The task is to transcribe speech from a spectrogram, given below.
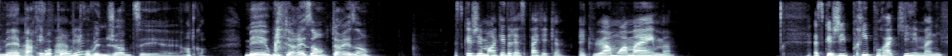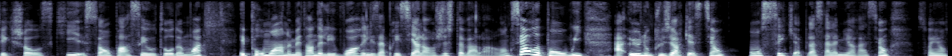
Mais faire- parfois, pour mieux. trouver une job, tu sais, euh, en tout cas. Mais oui, t'as raison, t'as raison. Est-ce que j'ai manqué de respect à quelqu'un, incluant moi-même? Est-ce que j'ai pris pour acquis les magnifiques choses qui sont passées autour de moi et pour moi en omettant de les voir et les apprécier à leur juste valeur? Donc, si on répond oui à une ou plusieurs questions, on sait qu'il y a place à l'amélioration. Soyons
